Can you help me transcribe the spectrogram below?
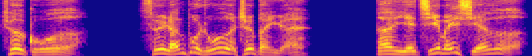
这股恶虽然不如恶之本源，但也极为邪恶。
